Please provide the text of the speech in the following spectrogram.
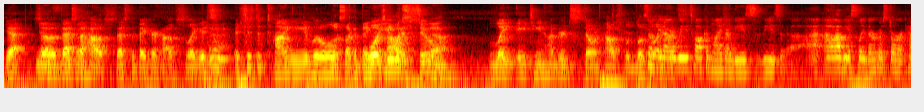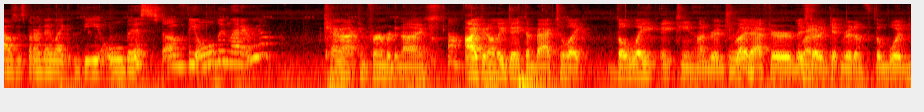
Yeah. So Yeah, that's okay. the house. That's the Baker house. Like it's Alright. it's just a tiny little. Looks like a baker's What you would assume Yeah. late 1800s stone house would look like. So I mean, are It's- we talking like are these these? Uh, obviously, they're historic houses, but are they like the oldest of the old in that area? cannot confirm or deny. Oh. I can only date them back to like the late 1800s, Mm. right after they Right. started getting rid of the wood,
